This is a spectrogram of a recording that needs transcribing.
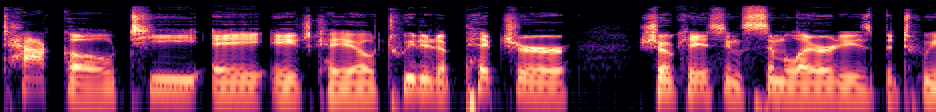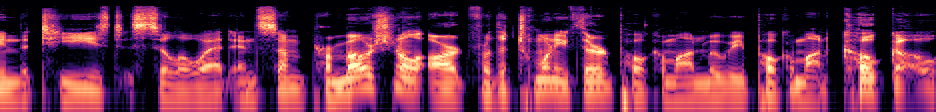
Taco, T A H K O, tweeted a picture showcasing similarities between the teased silhouette and some promotional art for the 23rd Pokemon movie, Pokemon Coco.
